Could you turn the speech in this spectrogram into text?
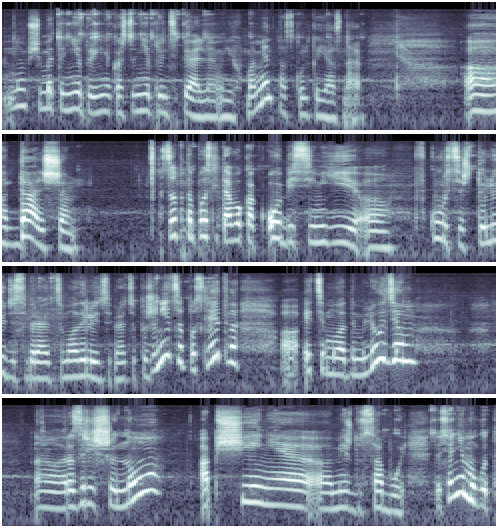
ну, в общем, это, не, мне кажется, не принципиальный у них момент, насколько я знаю. Э, дальше. Собственно, после того, как обе семьи в курсе, что люди собираются, молодые люди собираются пожениться, после этого э, этим молодым людям э, разрешено общение э, между собой. То есть они могут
